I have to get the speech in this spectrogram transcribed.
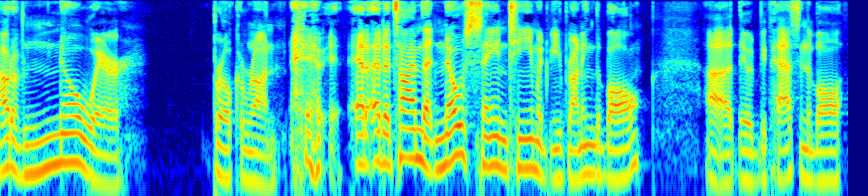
out of nowhere, broke a run at, at a time that no sane team would be running the ball. Uh, they would be passing the ball.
